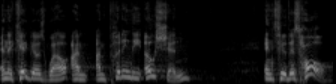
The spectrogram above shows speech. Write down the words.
And the kid goes, Well, I'm, I'm putting the ocean into this hole.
